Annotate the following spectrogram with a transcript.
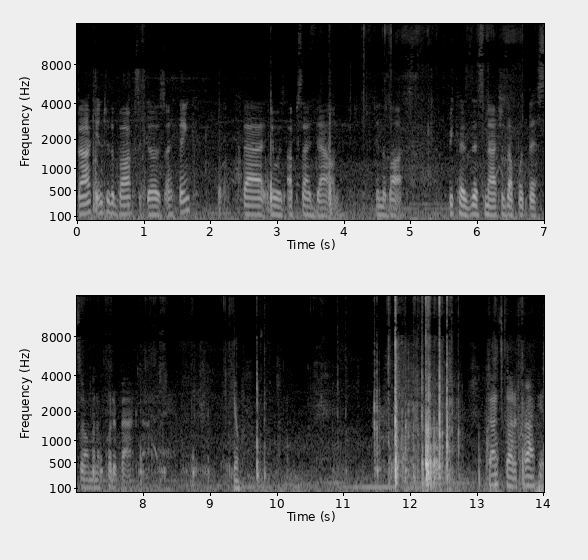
Back into the box it goes. I think that it was upside down in the box because this matches up with this, so I'm gonna put it back that way. That's gotta crack it.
